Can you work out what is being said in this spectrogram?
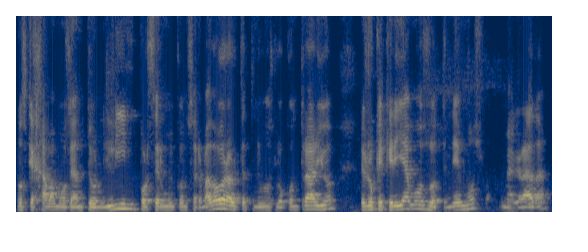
nos quejábamos de Anthony Lynn por ser muy conservador, ahorita tenemos lo contrario, es lo que queríamos, lo tenemos, me agrada,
